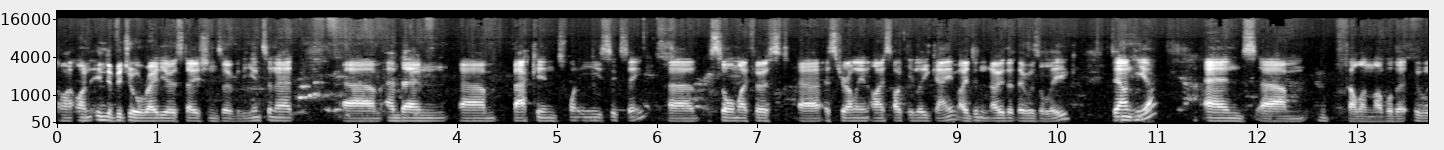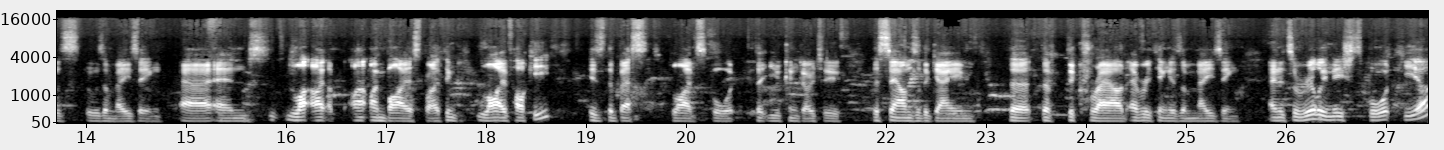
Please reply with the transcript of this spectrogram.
on individual radio stations over the internet. Um, and then um, back in 2016, uh, saw my first uh, Australian Ice Hockey League game. I didn't know that there was a league down mm-hmm. here, and um, fell in love with it. It was it was amazing. Uh, and li- I, I'm biased, but I think live hockey is the best live sport that you can go to. The sounds of the game, the, the, the crowd, everything is amazing. And it's a really niche sport here,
